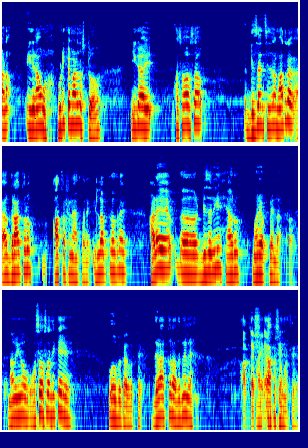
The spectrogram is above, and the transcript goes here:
ಹಣ ಈಗ ನಾವು ಹೂಡಿಕೆ ಮಾಡಿದಷ್ಟು ಈಗ ಹೊಸ ಹೊಸ ಡಿಸೈನ್ಸ್ ಇದ್ದರೆ ಮಾತ್ರ ಗ್ರಾಹಕರು ಆಕರ್ಷಣೆ ಆಗ್ತಾರೆ. ಇಲ್ಲ ಅಂತಂದರೆ ಹಳೆ ಡಿಸೈನಿಗೆ ಯಾರು ಮೊರೆ ಹೋಗ್ತಾ ಇಲ್ಲ. ನಾವೀಗ ಹೊಸ ಹೊಸದಕ್ಕೆ ಹೋಗ್ಬೇಕಾಗುತ್ತೆ. ಗ್ರಾಹಕರು ಅದನ್ನೇ ಆಕರ್ಷಣೆ ಆಕರ್ಷಣೆ ಮಾಡ್ತಾರೆ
